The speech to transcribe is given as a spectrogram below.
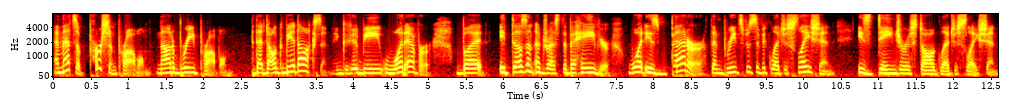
And that's a person problem, not a breed problem. That dog could be a dachshund. It could be whatever, but it doesn't address the behavior. What is better than breed specific legislation is dangerous dog legislation.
